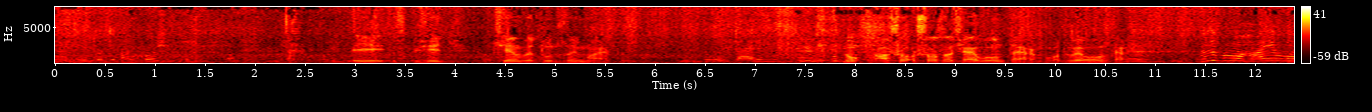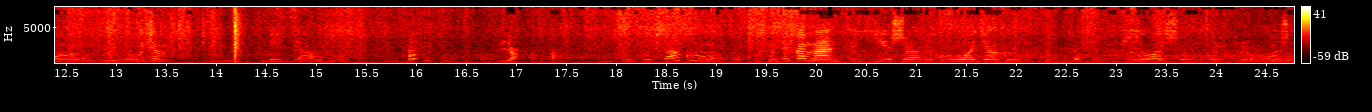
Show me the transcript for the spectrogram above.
Ну, тут і проходжу. І скажіть, чим ви тут займаєтеся? Волонтеримо. Ну, а що, що означає волонтером? От ви волонтер. Ми допомагаємо людям, бійцям. Як? Ну, по всякому. Медикаменти, їжа, одяг. Все, що можна.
